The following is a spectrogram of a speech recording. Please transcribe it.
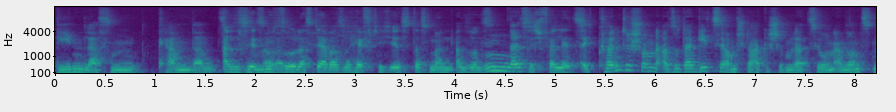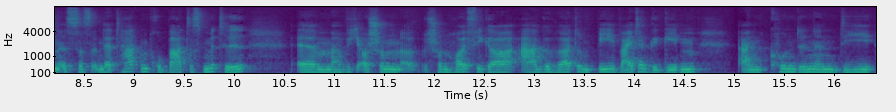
gehen lassen kann dann. Also es ist jetzt nicht so, dass der aber so heftig ist, dass man ansonsten Das sich verletzt. äh, Könnte schon, also da geht es ja um starke Stimulation. Ansonsten ist das in der Tat ein probates Mittel. Ähm, Habe ich auch schon, schon häufiger A gehört und B weitergegeben an Kundinnen, die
